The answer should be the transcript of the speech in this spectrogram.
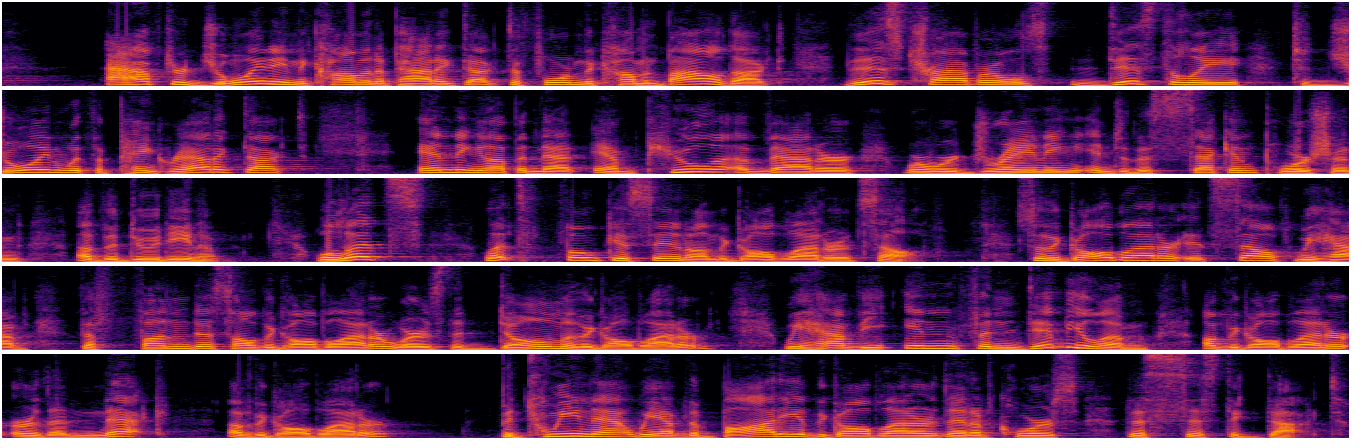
after joining the common hepatic duct to form the common bile duct, this travels distally to join with the pancreatic duct, ending up in that ampulla of Vater where we're draining into the second portion of the duodenum. Well, let's, let's focus in on the gallbladder itself. So the gallbladder itself, we have the fundus of the gallbladder, where's the dome of the gallbladder. We have the infundibulum of the gallbladder, or the neck of the gallbladder. Between that, we have the body of the gallbladder, then of course, the cystic duct.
